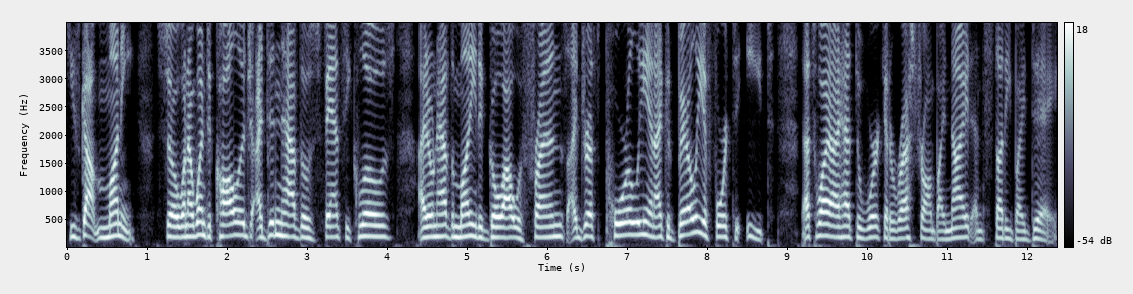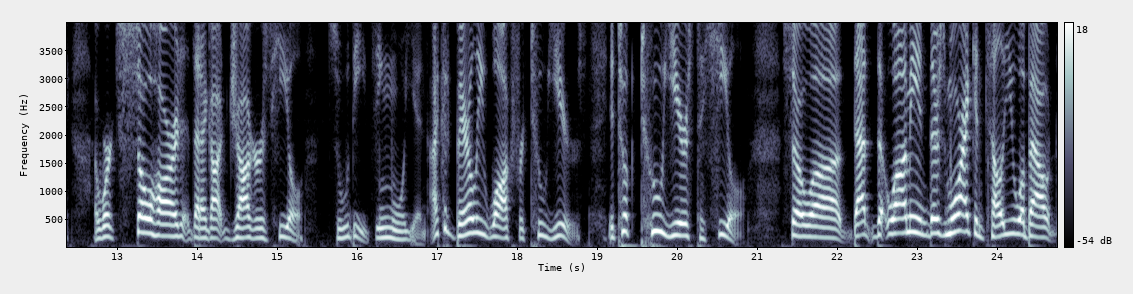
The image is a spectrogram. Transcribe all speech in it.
He's got money. So when I went to college, I didn't have those fancy clothes. I don't have the money to go out with friends. I dressed poorly and I could barely afford to eat. That's why I had to work at a restaurant by night and study by day. I worked so hard that I got jogger's heel. 足底筋膜炎. I could barely walk for two years. It took two years to heal. So uh, that, that well, I mean, there's more I can tell you about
